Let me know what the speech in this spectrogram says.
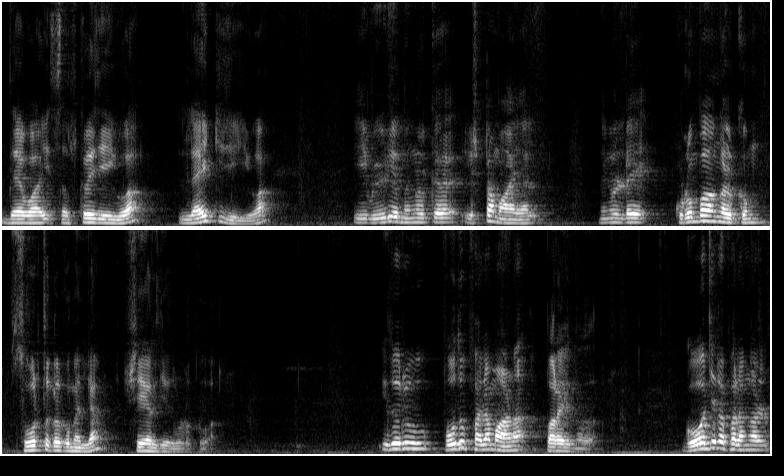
ദയവായി സബ്സ്ക്രൈബ് ചെയ്യുക ലൈക്ക് ചെയ്യുക. ഈ വീഡിയോ നിങ്ങൾക്ക് ഇഷ്ടമായാൽ നിങ്ങളുടെ കുടുംബാംഗങ്ങൾക്കും സുഹൃത്തുക്കൾക്കുമെല്ലാം ഷെയർ ചെയ്തു കൊടുക്കുക. ഇതൊരു പൊതുഫലമാണ് പറയുന്നത്. ഗോചര ഫലങ്ങൾ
